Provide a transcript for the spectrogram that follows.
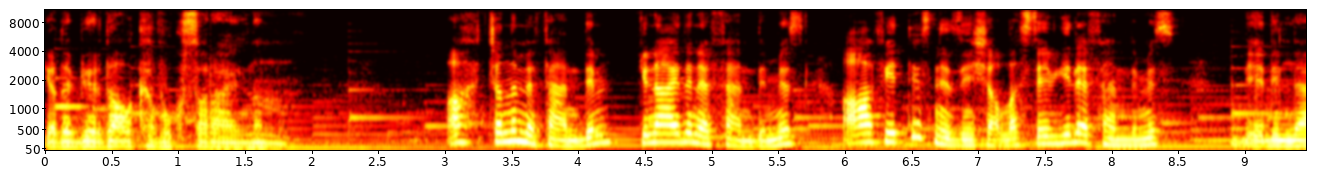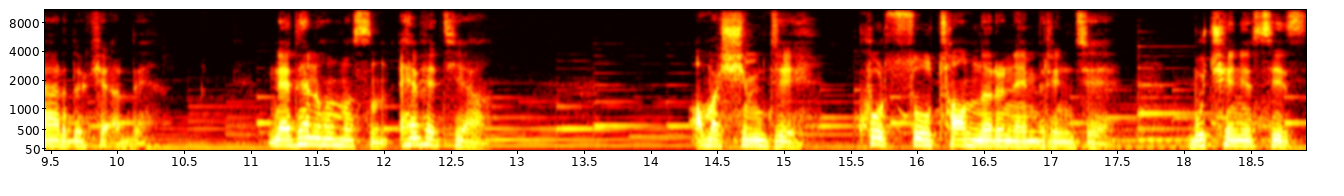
Ya da bir dal kabuk sarayının. Ah canım efendim, günaydın efendimiz, afiyettesiniz inşallah sevgili efendimiz diye diller dökerdi. Neden olmasın, evet ya. Ama şimdi kurt sultanların emrinde bu çenesiz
